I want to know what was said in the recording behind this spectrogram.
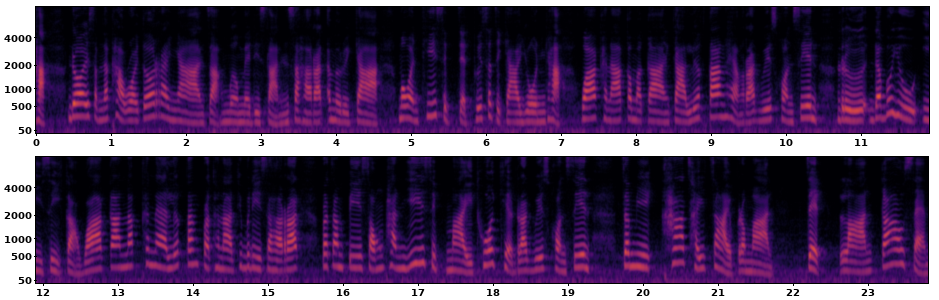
ค่ะ โดยสำนักข่าวรอยเตอร์รายงานจากเมืองเมดิสัน สหรัฐอเมริกา เมื่อวันที่ 17 พฤศจิกายนค่ะ ว่าคณะกรรมการการเลือกตั้งแห่งรัฐวิสคอนซิน หรือ WEC กล่าวว่าการนับคะแนนเลือกตั้งประธานาธิบดีสหรัฐ ประจำปี 2020 ใหม่ทั่วเขตรัฐวิสคอนซินจะมีค่าใช้จ่ายประมาณ 7 ล้าน9แสน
